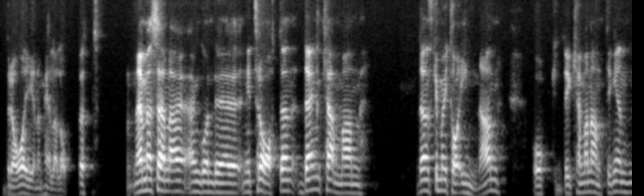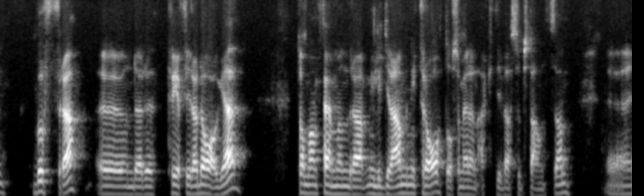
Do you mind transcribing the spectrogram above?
bra genom hela loppet. Nej, men sen eh, angående nitraten, den kan man, den ska man ju ta innan. Och det kan man antingen buffra eh, under 3-4 dagar. Tar man 500 milligram nitrat då, som är den aktiva substansen Eh,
